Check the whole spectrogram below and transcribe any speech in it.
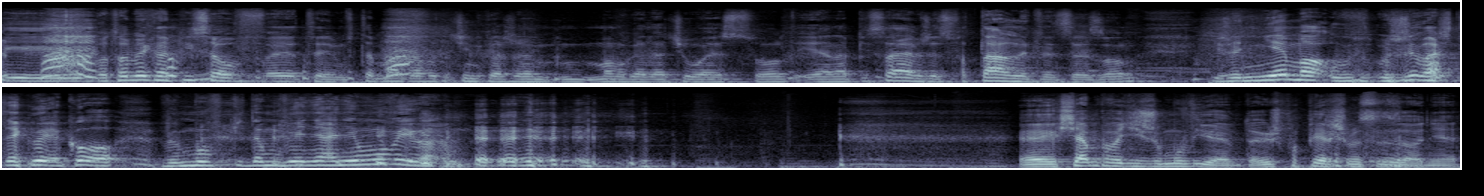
I, i, bo Tomek napisał w e, tym, w tematach odcinka, że mam gadać o Westworld i ja napisałem, że jest fatalny ten sezon i że nie ma u- używać tego jako wymówki do mówienia, nie mówiłem. E, Chciałem powiedzieć, że mówiłem to już po pierwszym sezonie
